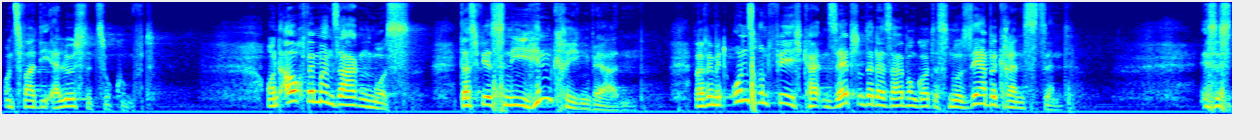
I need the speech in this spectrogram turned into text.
Und zwar die erlöste Zukunft. Und auch wenn man sagen muss, dass wir es nie hinkriegen werden, weil wir mit unseren Fähigkeiten selbst unter der Salbung Gottes nur sehr begrenzt sind, ist es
